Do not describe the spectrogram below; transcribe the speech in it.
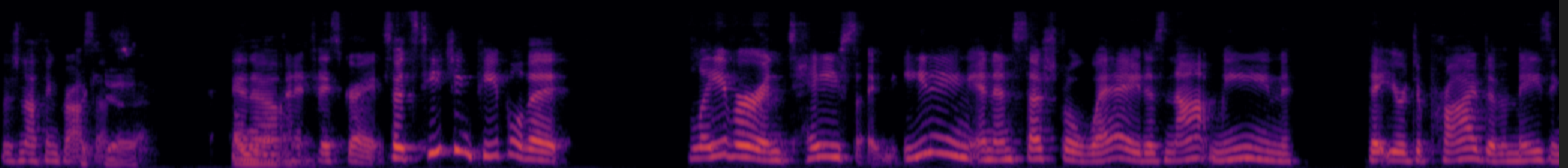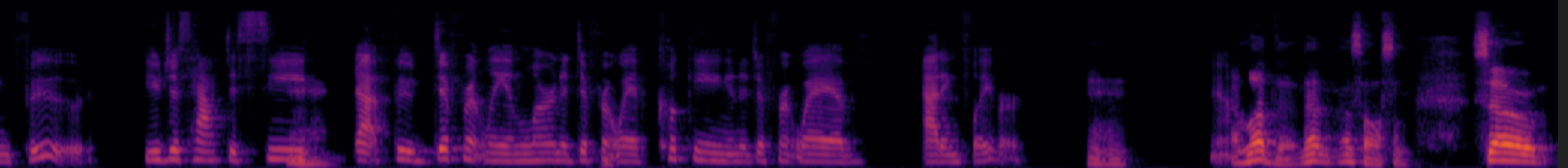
There's nothing processed yeah. I you know, and it tastes great. So it's teaching people that flavor and taste, eating an ancestral way does not mean that you're deprived of amazing food. You just have to see Mhm. that food differently and learn a different way of cooking and a different way of adding flavor. Mhm. Yeah. I love that. that. That's awesome. So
